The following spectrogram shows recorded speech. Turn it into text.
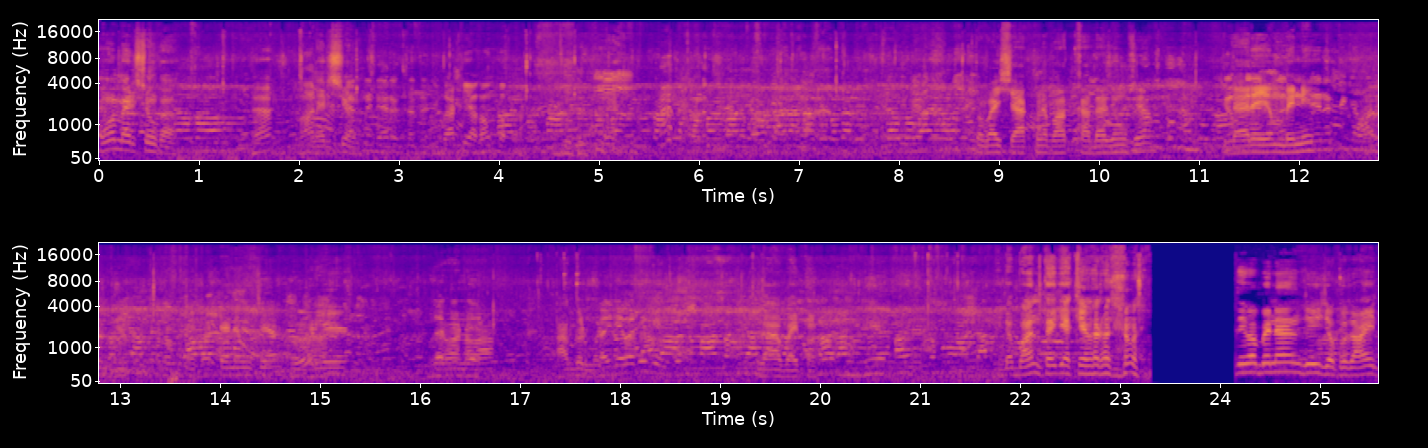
હું મેરશું ખા મેરશું તો ભાઈ શાક ને ભાત ખાધા જેવું છે ડાયરે એમ બની ઘટે ને એવું છે મળીએ નવા નવા આગળ મળીએ ના ભાઈ પણ તો બંધ થઈ ગયા કેમેરો કેમેરો દેવા બેન જોઈ શકો છો. અહીં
